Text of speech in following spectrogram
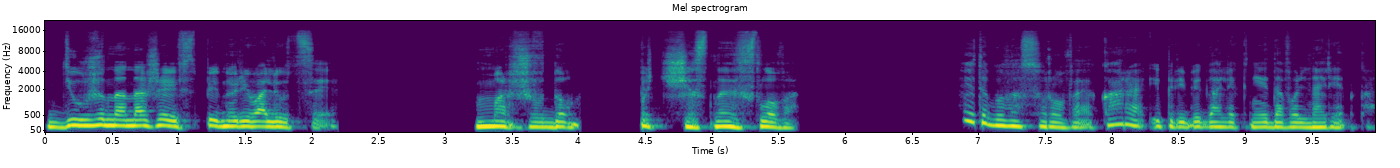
Дюжина ножей в спину революции. Марш в дом, под честное слово. Это была суровая кара, и прибегали к ней довольно редко.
